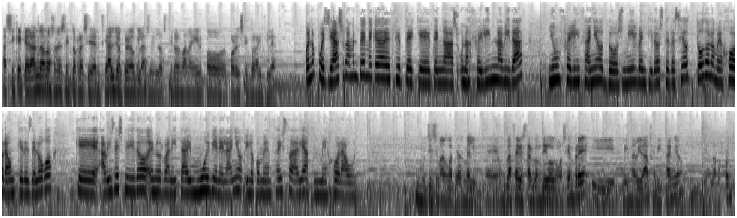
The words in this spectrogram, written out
Así que quedándonos en el sector residencial, yo creo que los tiros van a ir por, por el sector alquiler. Bueno, pues ya solamente me queda decirte que tengas una feliz Navidad y un feliz año 2022. Te deseo todo lo mejor, aunque desde luego que habéis despedido en Urbanitae muy bien el año y lo comenzáis todavía mejor aún. Muchísimas gracias, Meli. Eh, un placer estar contigo como siempre y feliz Navidad, feliz año y hablamos pronto.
